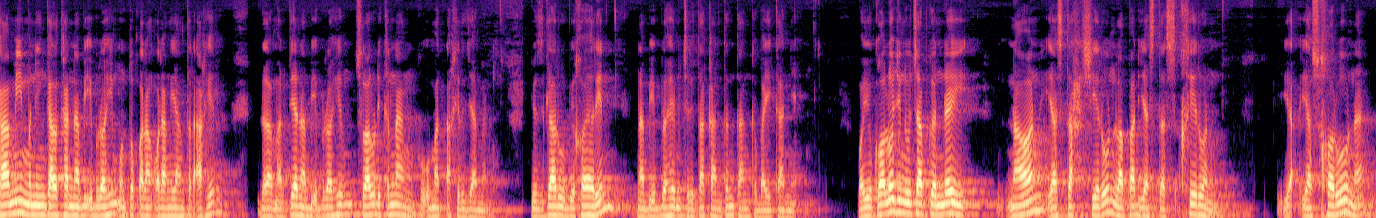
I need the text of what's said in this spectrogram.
kami meninggalkan Nabi Ibrahim untuk orang-orang yang terakhir. Dalam artian Nabi Ibrahim selalu dikenang ke umat akhir zaman. Yuzkaru bi khairin Nabi Ibrahim ceritakan tentang kebaikannya. Wa yuqalu jeung diucapkeun deui naon? Yastahsirun lapad yastaskhirun ya yaskhuruna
